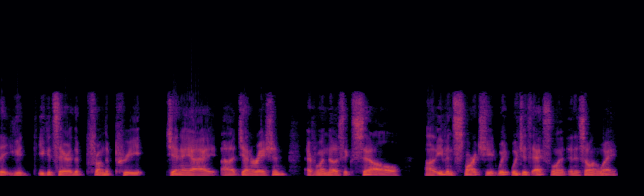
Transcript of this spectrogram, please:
that you could you could say are the from the pre Gen AI uh, generation. Everyone knows Excel, uh, even Smartsheet, which, which is excellent in its own way,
